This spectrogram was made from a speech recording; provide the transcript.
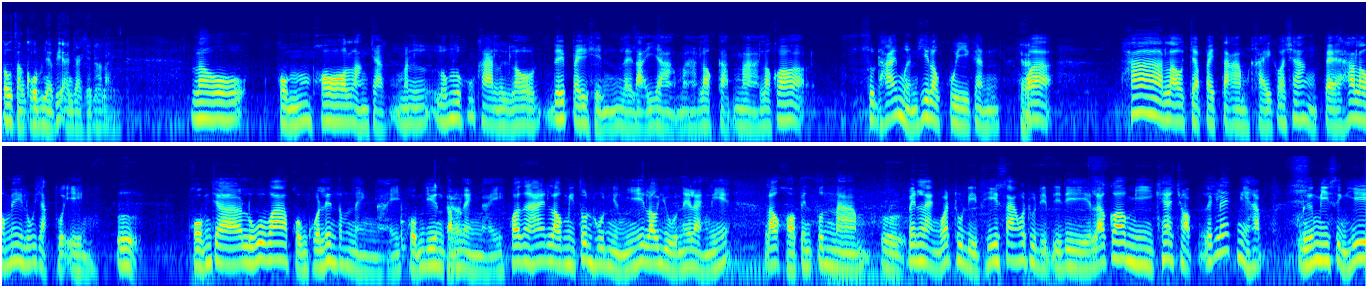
ตรงสังคมเนี่ยพี่อันอยากเห็นอะไร เราผมพอหลังจากมันล้มลุกคลุกคลานหรือเราได้ไปเห็นหลาย ๆ อย่างมา เรากลับมาแล้วก็สุดท้ายเหมือนที่เราคุยกัน ครับ ว่าถ้าเราจะไปตามใครก็ช่าง แต่ถ้าเราไม่รู้จักตัวเอง อืม ผมจะรู้ว่าผมควรเล่นตำแหน่งไหน ผมยืนตำแหน่งไหน เพราะฉะนั้นเรามีต้นทุนอย่างนี้เราอยู่ในแหล่งนี้ เราขอเป็นต้นน้ำ อืม เป็นแหล่งวัตถุดิบที่สร้างวัตถุดิบดีๆ แล้วก็มีแค่ช็อปเล็กๆเนี่ยครับ หรือมีสิ่งที่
